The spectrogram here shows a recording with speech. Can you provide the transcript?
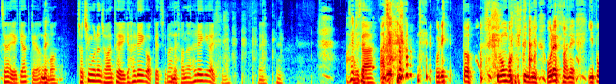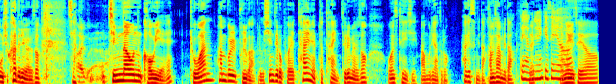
제가 얘기할게요. 네. 뭐 저 친구는 저한테 얘기 할 얘기가 없겠지만 네. 저는 할 얘기가 있어요. 네. 네. 해주세요. 아, 제가 네, 우리 또 김홍범 PD님 오랜만에 입봉 축하드리면서 자, 아이고야. 집 나온 거위의 교환 환불 불가 그리고 신디 로퍼의 Time After Time 들으면서 One Stage 마무리하도록 하겠습니다. 감사합니다. 네, 안녕히 계세요. 안녕히 계세요.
